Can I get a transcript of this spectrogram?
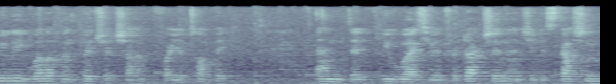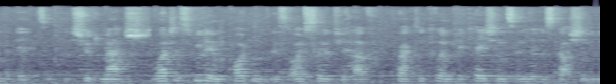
really relevant literature for your topic and that you write your introduction and your discussion, it should match. What is really important is also to have practical implications in the discussion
